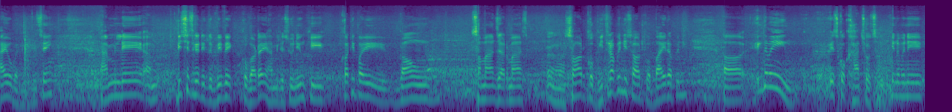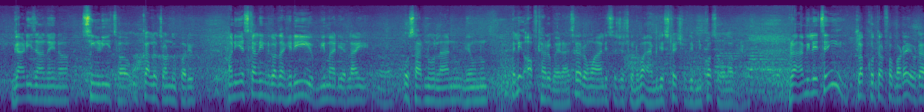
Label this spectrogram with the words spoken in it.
आयो भनेपछि चाहिँ हामीले विशेष गरी त विवेककोबाटै हामीले सुन्यौँ कि कतिपय गाउँ समाजहरूमा सहरको भित्र पनि सहरको बाहिर पनि एकदमै यसको खाँचो छ। किनभने गाडी जाँदैन सिँढी छ उकालो चढ्नु पऱ्यो अनि यस कारणले गर्दाखेरि यो बिमारीहरूलाई ओसार्नु लानु ल्याउनु। अलिक अप्ठ्यारो भइरहेछ र उहाँले सजेस्ट गर्नुभयो हामीले स्ट्रेचर भने कसो होला भनेर। र हामीले चाहिँ क्लबको तर्फबाट एउटा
